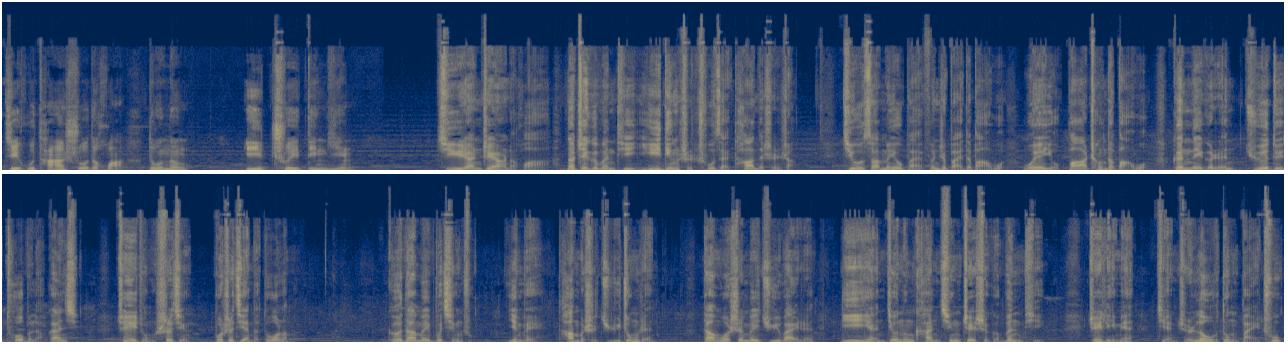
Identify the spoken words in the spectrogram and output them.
几乎他说的话都能一锤定音。既然这样的话，那这个问题一定是出在他的身上。就算没有百分之百的把握，我也有八成的把握，跟那个人绝对脱不了干系。这种事情不是见得多了吗？戈丹威不清楚，因为他们是局中人。但我身为局外人，一眼就能看清这是个问题。这里面简直漏洞百出。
